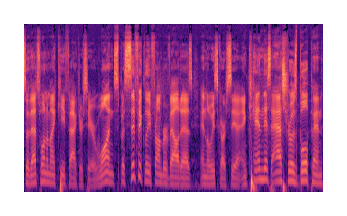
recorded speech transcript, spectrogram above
So that's one of my key factors here. One, specifically Framber Valdez and Luis Garcia. And can this Astros bullpen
